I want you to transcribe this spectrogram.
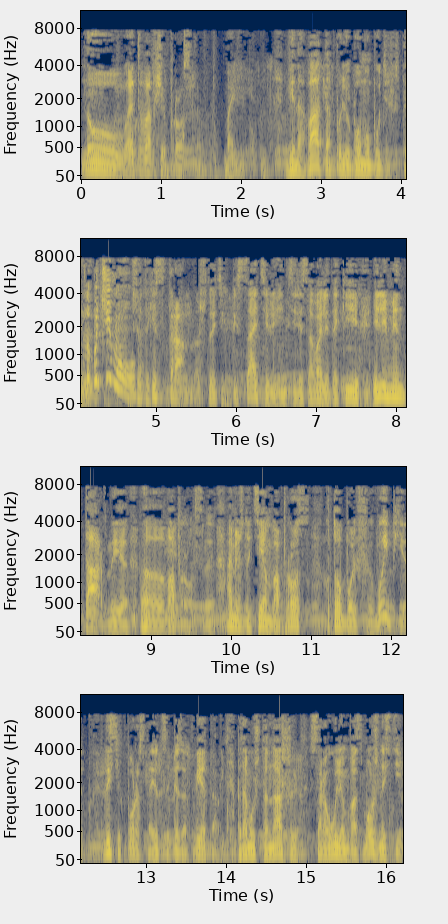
Ну, это вообще просто, Мария. Виновата по-любому будешь ты. Ну почему? Все-таки странно, что этих писателей интересовали такие элементарные э, вопросы. А между тем вопрос, кто больше выпьет, до сих пор остается без ответа. Потому что наши с Раулем возможности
